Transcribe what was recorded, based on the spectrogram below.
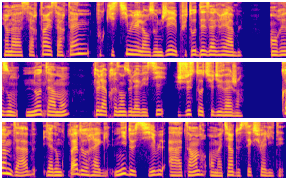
Il y en a certains et certaines pour qui stimuler leur zone G est plutôt désagréable, en raison notamment de la présence de la vessie juste au-dessus du vagin. Comme d'hab, il n'y a donc pas de règles ni de cibles à atteindre en matière de sexualité.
